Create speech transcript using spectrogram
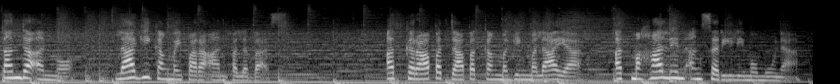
tandaan mo, lagi kang may paraan palabas. At karapat dapat kang maging malaya at mahalin ang sarili mo muna.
